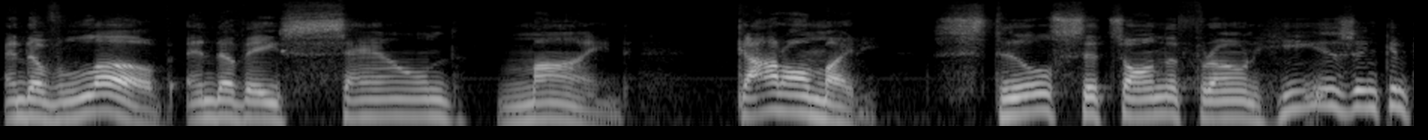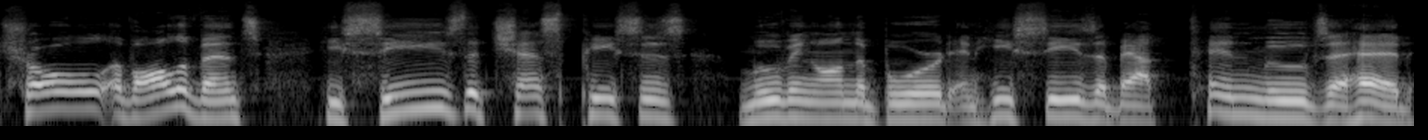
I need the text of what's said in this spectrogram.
and of love and of a sound mind. God Almighty still sits on the throne. He is in control of all events. He sees the chess pieces moving on the board and he sees about 10 moves ahead.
